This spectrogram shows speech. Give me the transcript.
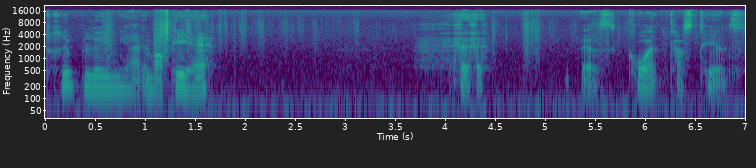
Dribbling. Ja, Mbappé, hä? Wer ist Cohen Castells?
